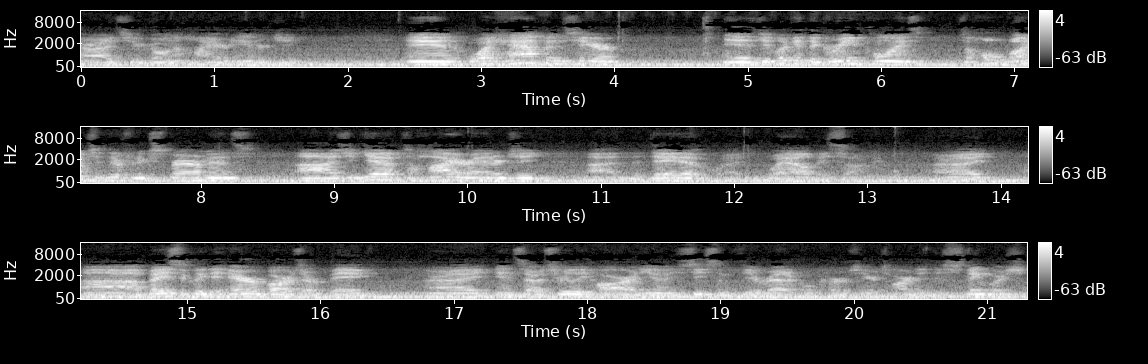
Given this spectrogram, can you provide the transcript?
all right, so you're going to higher energy. And what happens here is you look at the green points, it's a whole bunch of different experiments. Uh, as you get up to higher energy, uh, the data, well, they suck. All right. Uh, basically, the error bars are big. And so it's really hard. You know, you see some theoretical curves here. It's hard to distinguish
